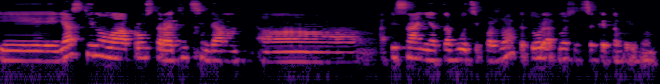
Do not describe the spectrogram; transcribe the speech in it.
И я скинула просто родителям э, описание того типажа, который относится к этому ребенку.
